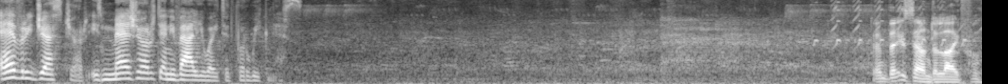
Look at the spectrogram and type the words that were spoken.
every gesture is measured and evaluated for weakness. Don't they sound delightful?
